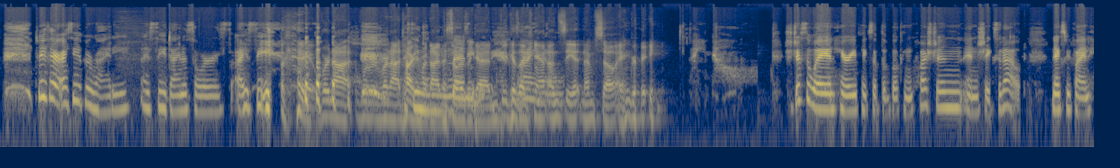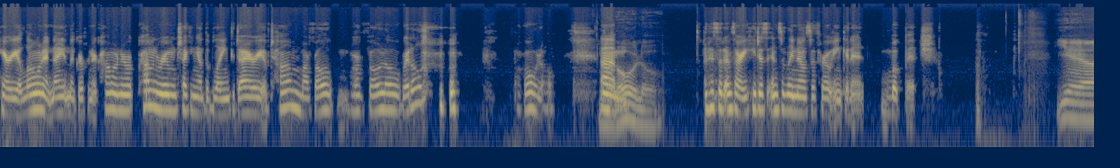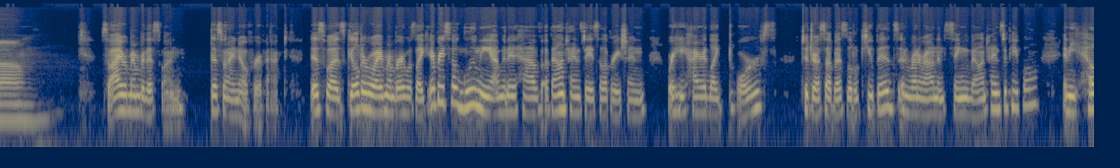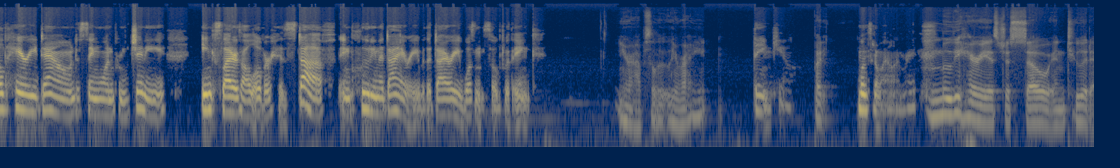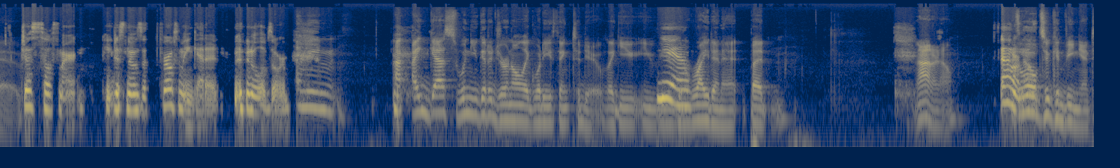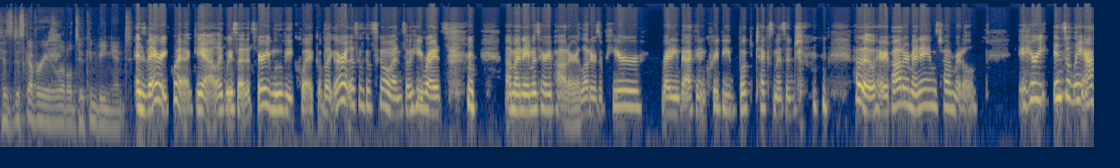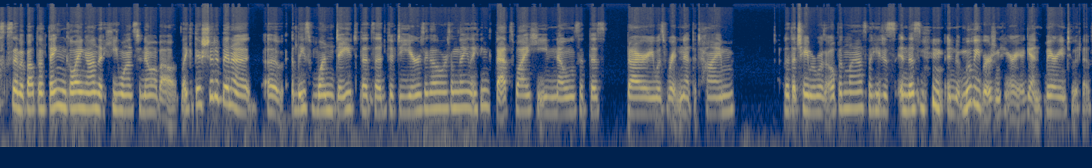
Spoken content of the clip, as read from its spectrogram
To be fair, I see a variety. I see dinosaurs. I see okay, we're not we're, we're not talking about dinosaurs again because I I can't know. unsee it, and I'm so angry. I know. She drifts away, and Harry picks up the book in question and shakes it out. Next, we find Harry alone at night in the Gryffindor common, common room, checking out the blank diary of Tom Marvolo, Marvolo Riddle. Marvolo. Um, Marolo. And I said, I'm sorry, he just instantly knows to throw ink in it. Book bitch. Yeah. Um, so I remember this one. This one I know for a fact. This was Gilderoy, remember, was like, every so gloomy, I'm going to have a Valentine's Day celebration where he hired like dwarves to dress up as little cupids and run around and sing Valentines to people. And he held Harry down to sing one from Ginny. Ink splatters all over his stuff, including the diary, but the diary wasn't soaked with ink. You're absolutely right. Thank you. But Once in a while, I'm right. movie Harry is just so intuitive. Just so smart. He just knows to throw something ink at it and it'll absorb. I mean, I, I guess when you get a journal, like, what do you think to do? Like, you you Yeah. write in it, but I don't know. I It's don't a know. little too convenient. His discovery is a little too convenient. And very quick. Yeah, like we said, it's very movie quick. Of like, all right, let's get this going. So he writes, uh, My name is Harry Potter. Letters appear, writing back in a creepy book text message. Hello, Harry Potter. My name's Tom Riddle. Harry instantly asks him about the thing going on that he wants to know about. Like, there should have been a, a at least one date that said 50 years ago or something. I think that's why he knows that this diary was written at the time that the chamber was open last. But he just in this in the movie version, Harry again, very intuitive.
